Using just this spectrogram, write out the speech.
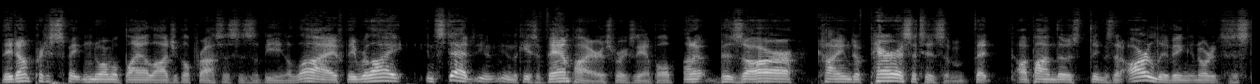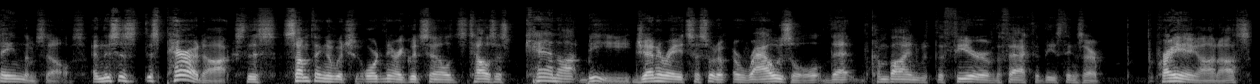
They don't participate in normal biological processes of being alive. They rely instead, in in the case of vampires, for example, on a bizarre kind of parasitism that upon those things that are living in order to sustain themselves. And this is this paradox, this something of which ordinary good sense tells us cannot be, generates a sort of arousal that combined with the fear of the fact that these things are preying on us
